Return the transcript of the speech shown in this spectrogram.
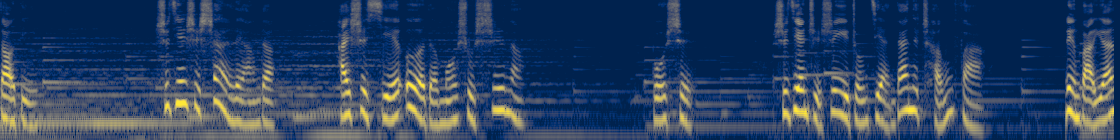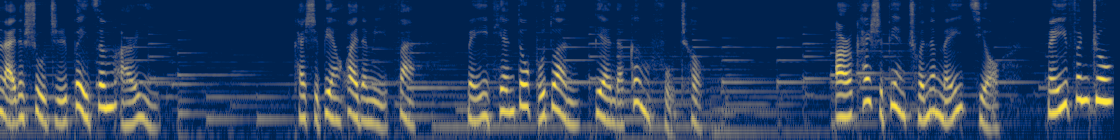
到底，时间是善良的，还是邪恶的魔术师呢？不是，时间只是一种简单的乘法，令把原来的数值倍增而已。开始变坏的米饭，每一天都不断变得更腐臭；而开始变纯的美酒。每一分钟，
